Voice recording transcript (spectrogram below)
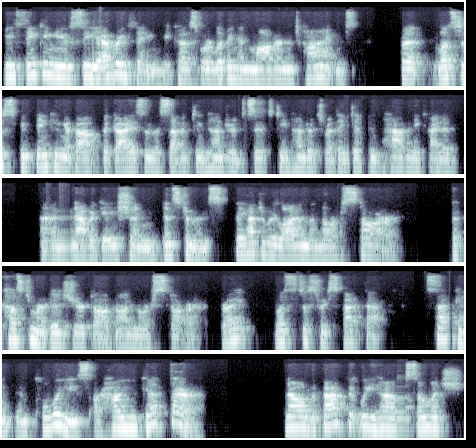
be thinking you see everything because we're living in modern times. But let's just be thinking about the guys in the 1700s, 1600s, where they didn't have any kind of uh, navigation instruments. They had to rely on the North Star. The customer is your doggone North Star, right? Let's just respect that. Second, employees are how you get there. Now, the fact that we have so much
